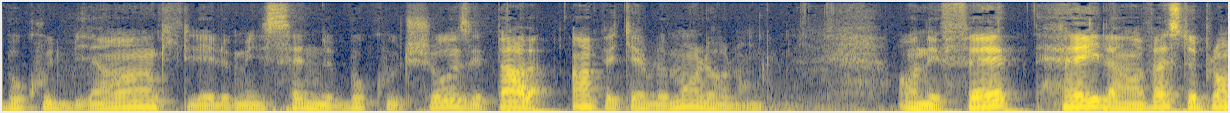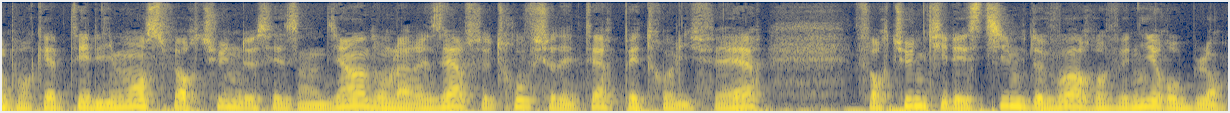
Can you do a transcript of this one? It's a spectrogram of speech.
beaucoup de biens, qu'il est le mécène de beaucoup de choses et parle impeccablement leur langue. En effet, Hale a un vaste plan pour capter l'immense fortune de ces Indiens dont la réserve se trouve sur des terres pétrolifères, fortune qu'il estime devoir revenir aux Blancs.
